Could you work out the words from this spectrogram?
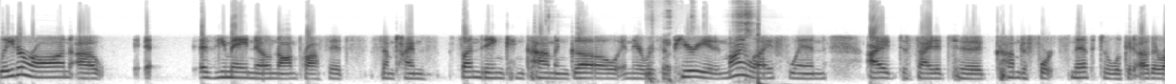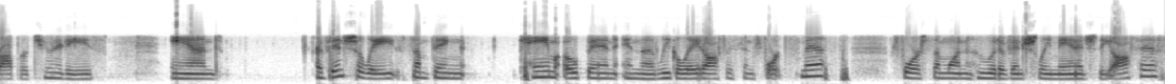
later on, uh, as you may know, nonprofits sometimes funding can come and go. And there was a period in my life when I decided to come to Fort Smith to look at other opportunities. And eventually something came open in the legal aid office in Fort Smith for someone who would eventually manage the office.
